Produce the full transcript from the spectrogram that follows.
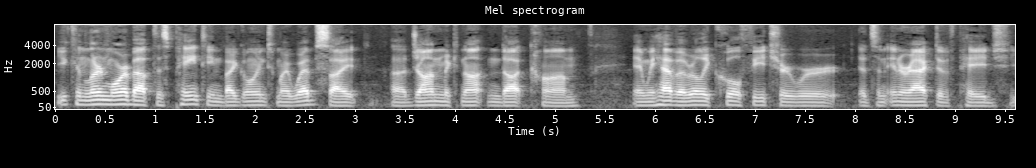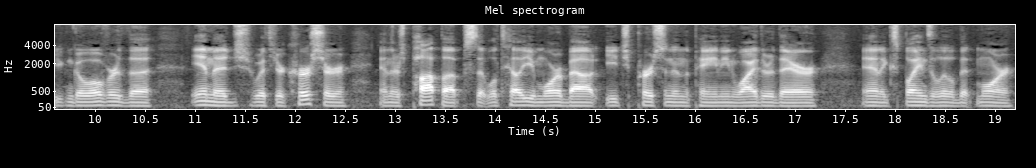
You can learn more about this painting by going to my website, uh, jonmcnaughton.com, and we have a really cool feature where it's an interactive page. You can go over the image with your cursor, and there's pop ups that will tell you more about each person in the painting, why they're there, and explains a little bit more.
